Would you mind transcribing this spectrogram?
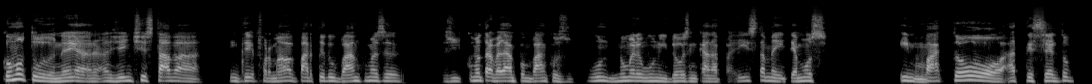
como tudo, né, a gente estava, formava parte do banco, mas como trabalhar com bancos um, número um e dois em cada país, também temos impacto hum. até certo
